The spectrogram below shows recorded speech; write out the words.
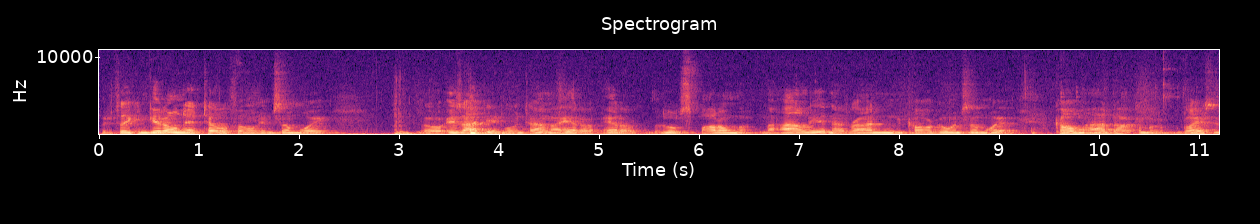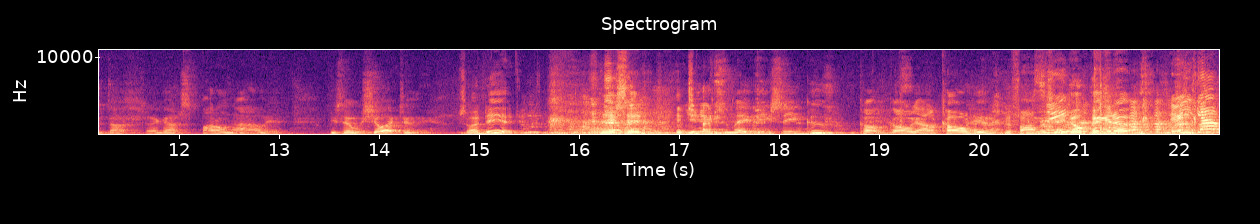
But if they can get on that telephone in some way, uh, as I did one time, I had a, had a little spot on my, my eyelid and I was riding in the car going somewhere. Called my eye doctor, my glasses doctor, said, I got a spot on the eyelid. He said, well, show it to me. So I did. And he said, you need some ABC goo. Call, call, I'll call you the pharmacy and go pick it up. There you go.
